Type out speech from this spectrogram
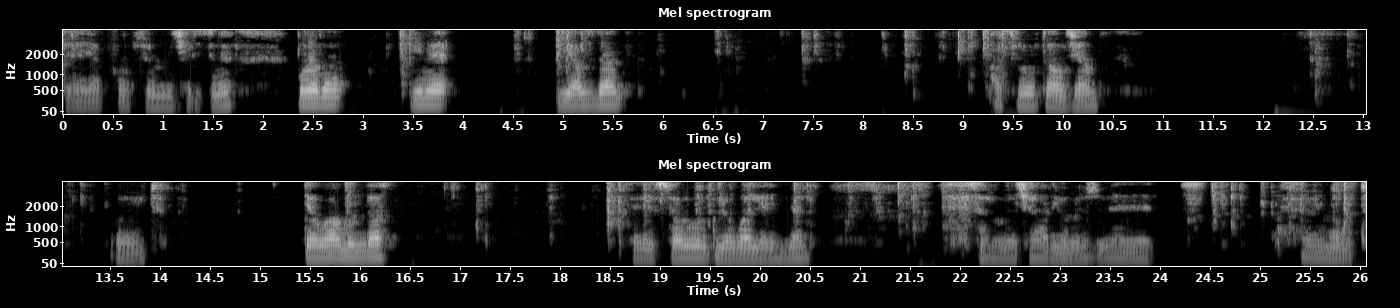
S yap fonksiyonun içerisine. Burada yine yazdan password alacağım. Evet. Devamında e, server globallerinden server'a çağırıyoruz ve remote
